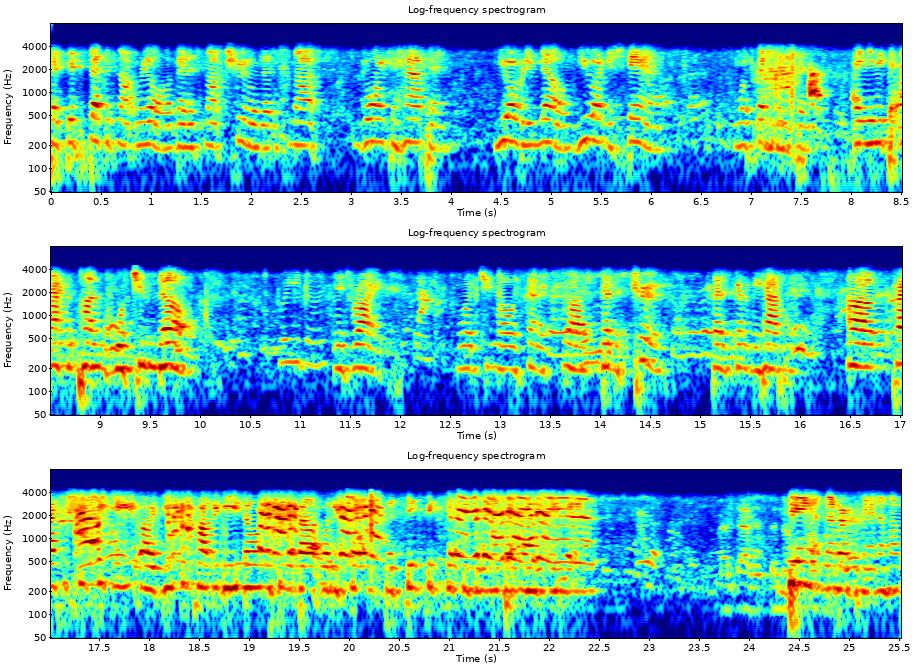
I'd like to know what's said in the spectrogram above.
that this stuff is not real, or that it's not true, that it's not going to happen. You already know. You understand what's going to happen, and you need to act upon what you know is right. What you know is going to uh, that is true, that is going to be happening. Uh, Pastor Shuki, do you, or do you probably do you know anything about what he said? The six six six is the number of man. That- that is the number. Being a number of a man, uh-huh.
